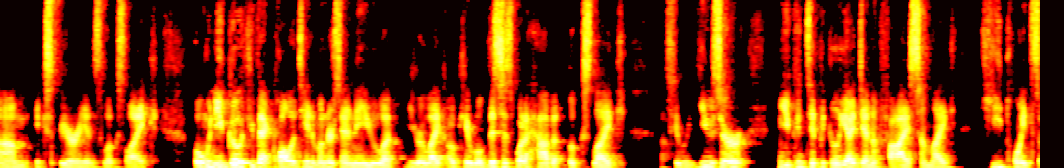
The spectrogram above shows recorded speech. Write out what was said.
um, experience looks like. But when you go through that qualitative understanding you look you're like okay well this is what a habit looks like to a user you can typically identify some like key points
